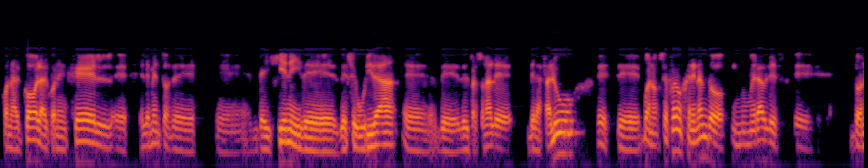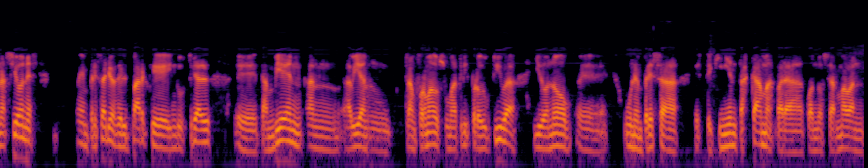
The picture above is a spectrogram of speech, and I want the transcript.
con, alcohol, alcohol en gel, eh, elementos de, eh, de, higiene y de, seguridad eh, del personal de, la salud. Este, bueno, se fueron generando innumerables donaciones. Empresarios del parque industrial también han, habían transformado su matriz productiva y donó una empresa este, 500 camas para cuando se armaban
